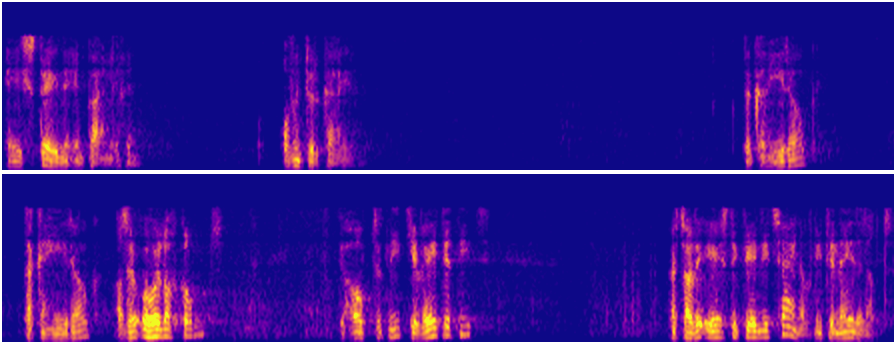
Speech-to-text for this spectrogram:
en je stenen in puin liggen, of in Turkije, dat kan hier ook. Dat kan hier ook. Als er oorlog komt, je hoopt het niet, je weet het niet. Maar het zou de eerste keer niet zijn, ook niet in Nederland.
